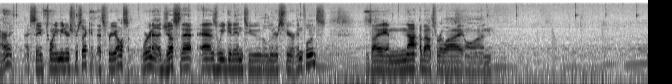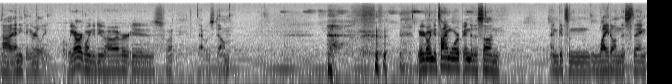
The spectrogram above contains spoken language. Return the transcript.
Alright, I saved 20 meters per second. That's pretty awesome. We're going to adjust that as we get into the lunar sphere of influence, because I am not about to rely on uh, anything really. What we are going to do, however, is... Well, that was dumb. we are going to time warp into the sun and get some light on this thing.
